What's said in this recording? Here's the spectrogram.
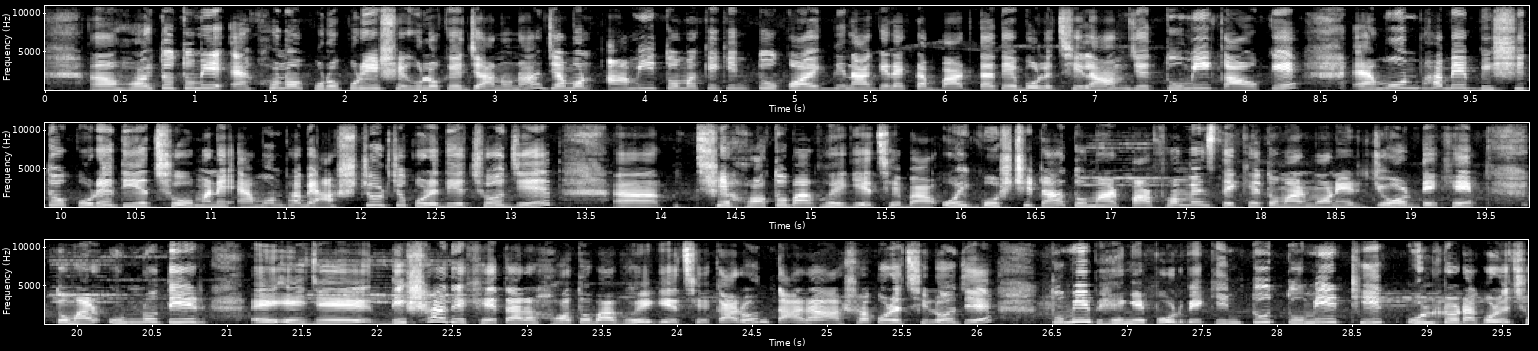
হয়তো তুমি এখনও পুরোপুরি সেগুলোকে জানো না। যেমন আমি তোমাকে কিন্তু কয়েকদিন আগের একটা বার্তাতে বলেছিলাম যে তুমি কাউকে এমনভাবে বিস্মিত করে দিয়েছ মানে এমনভাবে আশ্চর্য করে দিয়েছ যে সে হতবাক হয়ে গিয়েছে বা ওই গোষ্ঠীটা তোমার পারফরমেন্স দেখে, তোমার মনের জোর দেখে, তোমার উন্নতির এই- যে দিশা দেখে তারা হতবাক হয়ে গিয়েছে। কারণ তারা আশা করেছিল যে তুমি ভেঙে পড়বে, কিন্তু তুমি ঠিক উল্টোটা করেছ।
